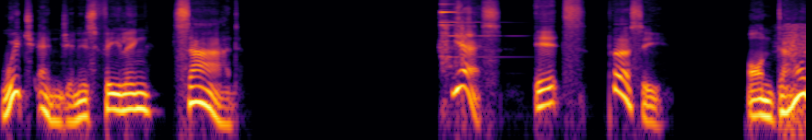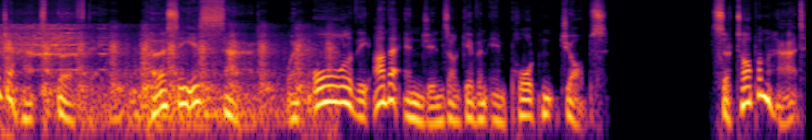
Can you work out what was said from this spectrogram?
Which engine is feeling sad? Yes, it's Percy. On Dowager Hatt's birthday, Percy is sad when all of the other engines are given important jobs. Sir Topham Hatt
